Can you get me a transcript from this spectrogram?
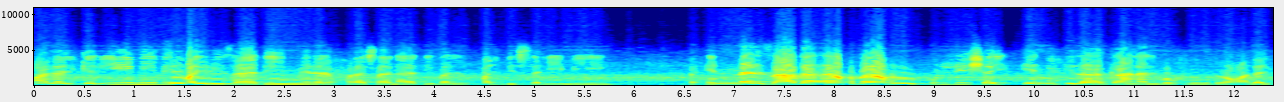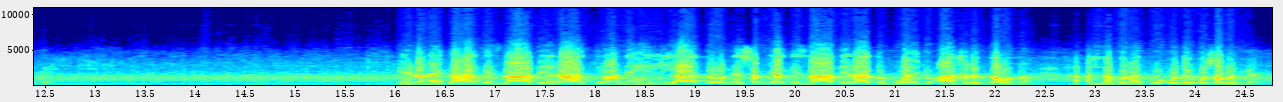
علی الکریمی بغیر زیدین من الحسنات بالقلب السلیمی فإن زاد اقباح كل شيء اذا كان الوفود على الكريم انہوں نے کہا کہ زیادہ راہ کیوں نہیں لیا؟ تو انہوں نے سمجھا کہ زیادہ راہ تو وہ ہے جو آخرت کا ہوتا ہے۔ اللہ کو راہ وہ ادھر کو سمجھ گئے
